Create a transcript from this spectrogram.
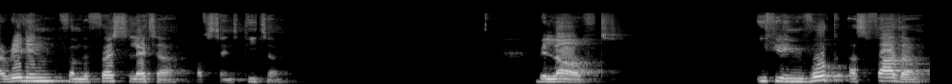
A reading from the first letter of St. Peter. Beloved, if you invoke as Father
